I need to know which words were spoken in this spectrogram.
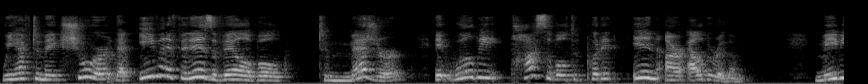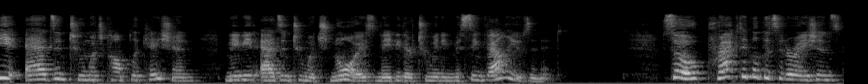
we have to make sure that even if it is available to measure, it will be possible to put it in our algorithm. Maybe it adds in too much complication. Maybe it adds in too much noise. Maybe there are too many missing values in it. So practical considerations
